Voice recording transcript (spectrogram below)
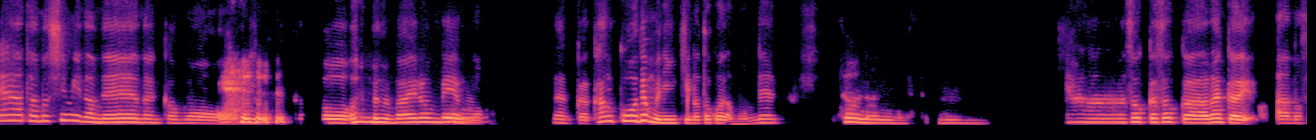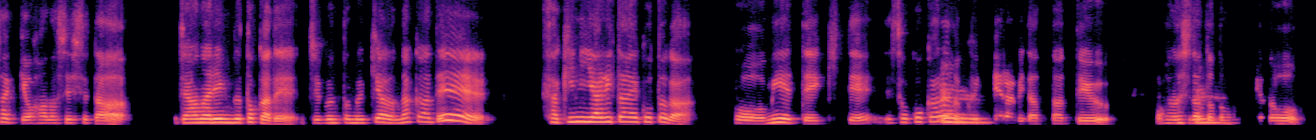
いやー、楽しみだね。なんかもう、と バイロンベイも、なんか観光でも人気のとこだもんね。そうなんです。うん。いやー、そっかそっか。なんか、あの、さっきお話ししてた、ジャーナリングとかで自分と向き合う中で、先にやりたいことが、こう、見えてきて、でそこからのうん。国選びだったっていうお話だったと思うけど、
